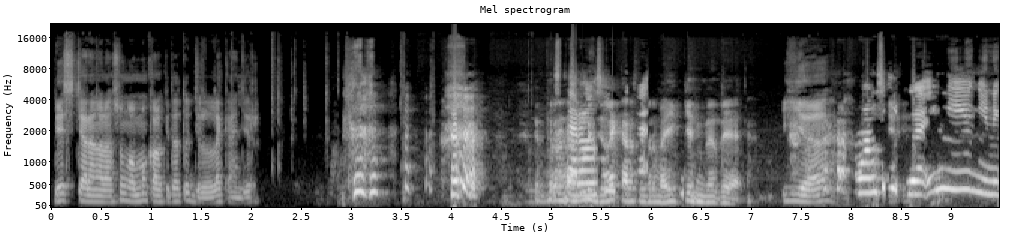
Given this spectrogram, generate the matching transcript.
dia secara nggak langsung ngomong kalau kita tuh jelek anjir. Secara langsung jelek harus diperbaikin berarti ya. Iya, langsung juga ini ngini,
